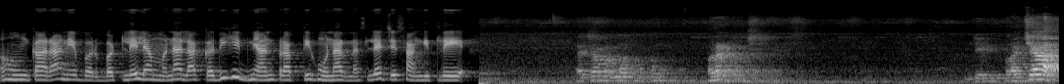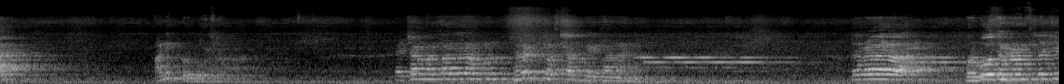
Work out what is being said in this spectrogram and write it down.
अहंकाराने बरबटलेल्या मनाला कधीही ज्ञान प्राप्ती होणार नसल्याचे सांगितले. म्हणजे प्रचार आणि प्रबोधन त्याच्यामधला जर आपण फरक लक्षात घेतला नाही तर प्रबोधनातलं जे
